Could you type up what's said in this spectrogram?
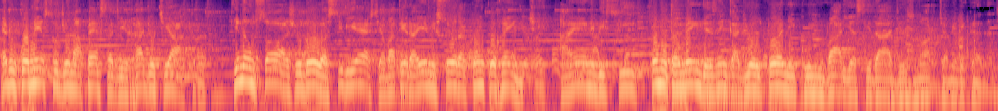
era o começo de uma peça de radioteatro que não só ajudou a CBS a bater a emissora concorrente, a NBC, como também desencadeou pânico em várias cidades norte-americanas.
